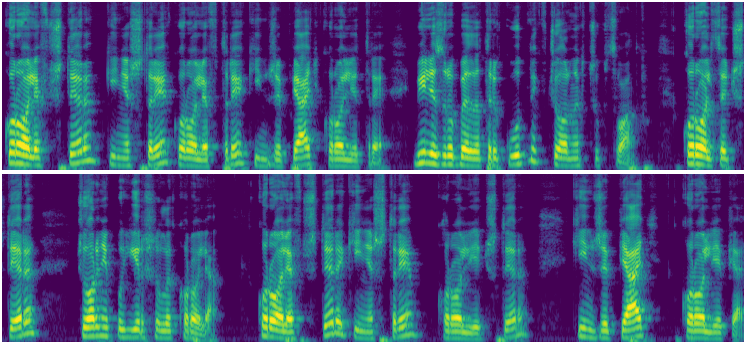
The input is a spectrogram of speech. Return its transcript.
Король F4, кінь H3, король F3, кінь G5, король E3. Білі зробили трикутник в чорних цупцвангах. Король C4, чорні погіршили короля. Король F4, кінь H3, король E4, кінь G5, король E5.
